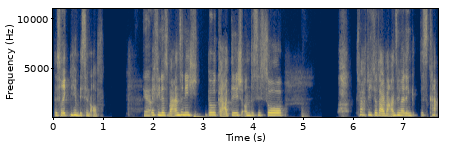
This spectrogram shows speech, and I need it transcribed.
das regt mich ein bisschen auf. Ja. Ich finde das wahnsinnig bürokratisch und das ist so, das macht mich total wahnsinnig, weil ich denke, das kann,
